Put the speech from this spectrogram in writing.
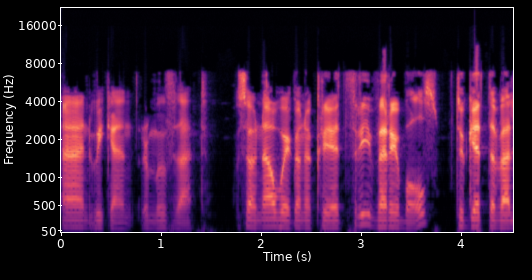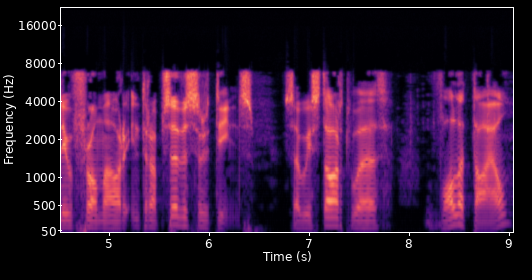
and we can remove that. So now we're going to create three variables to get the value from our interrupt service routines. So we start with volatile,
